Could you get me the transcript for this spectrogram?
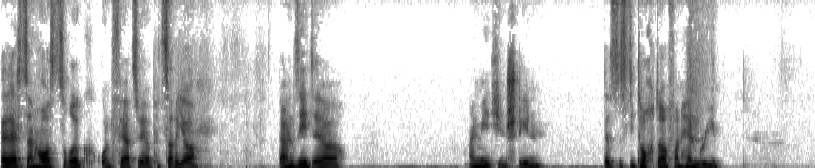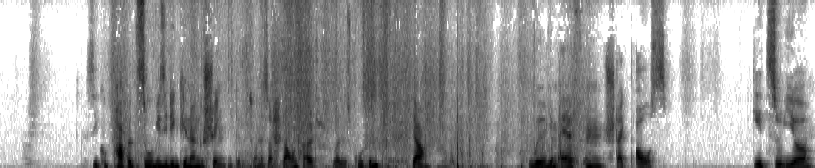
Er lässt sein Haus zurück und fährt zur Pizzeria. Dann sieht er ein Mädchen stehen. Das ist die Tochter von Henry. Sie guckt Pappe zu, wie sie den Kindern Geschenken gibt und ist erstaunt halt, weil sie es cool findet. Ja. William Afton steigt aus. Geht zu ihr.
